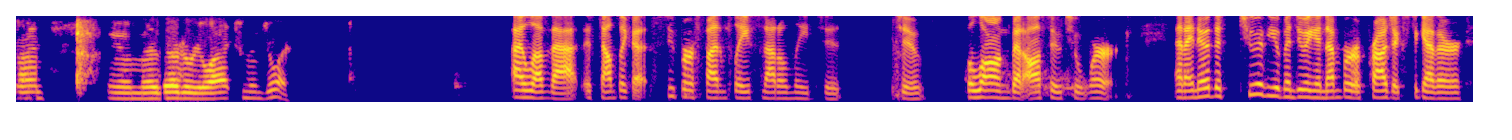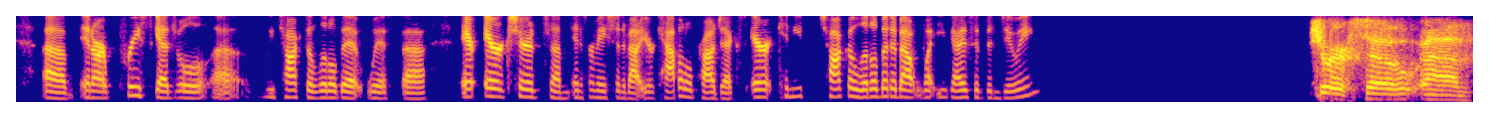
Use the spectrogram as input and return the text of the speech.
time and they're there to relax and enjoy. I love that. It sounds like a super fun place not only to to belong but also to work. And I know the two of you have been doing a number of projects together. Uh, in our pre-schedule, uh, we talked a little bit with uh, Eric shared some information about your capital projects. Eric, can you talk a little bit about what you guys have been doing? Sure. So um,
